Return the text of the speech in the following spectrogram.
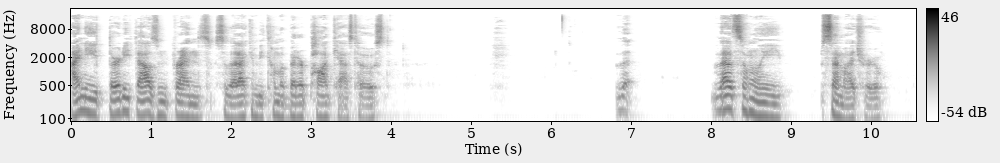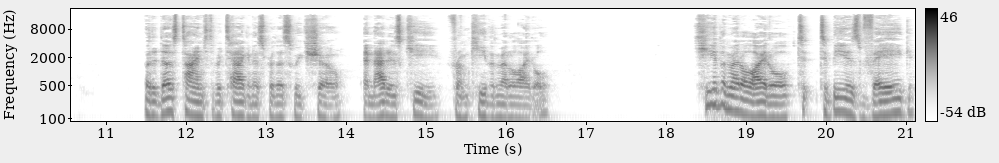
I need 30,000 friends so that I can become a better podcast host. That, that's only semi true. But it does tie into the protagonist for this week's show, and that is Key from Key the Metal Idol. Key the Metal Idol, to, to be as vague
